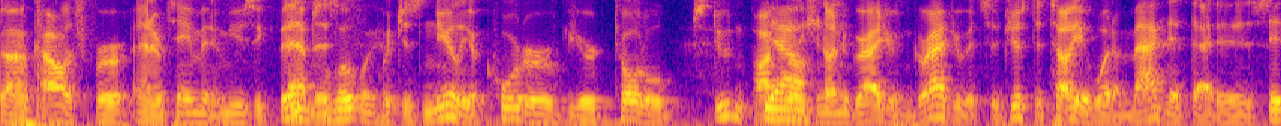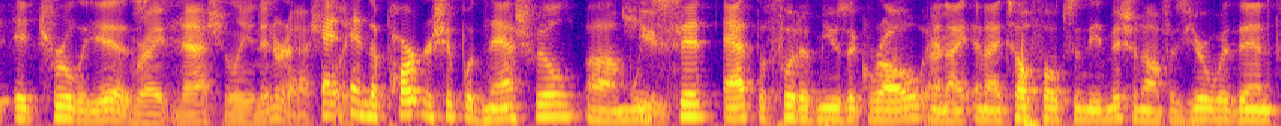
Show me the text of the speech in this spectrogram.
uh, College for Entertainment and Music Business, Absolutely. which is nearly a quarter of your total student population, yeah. undergraduate and graduate. So just to tell you what a magnet that is, it, it truly is, right, nationally and internationally. And, and the partnership with Nashville, um, we sit at the foot of Music Row, right. and I and I tell folks in the admission office, you're within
